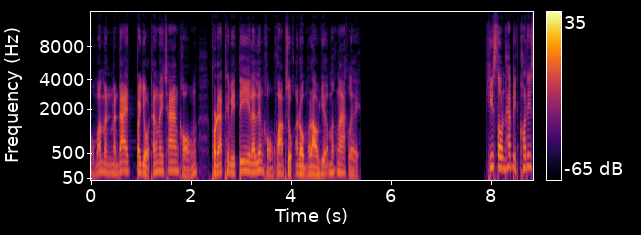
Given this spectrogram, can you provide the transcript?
ผมว่ามันมันได้ประโยชน์ทั้งในช่างของ productivity และเรื่องของความสุขอารมณ์ของเราเยอะมากๆเลย Keystone Habit ข้อที่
